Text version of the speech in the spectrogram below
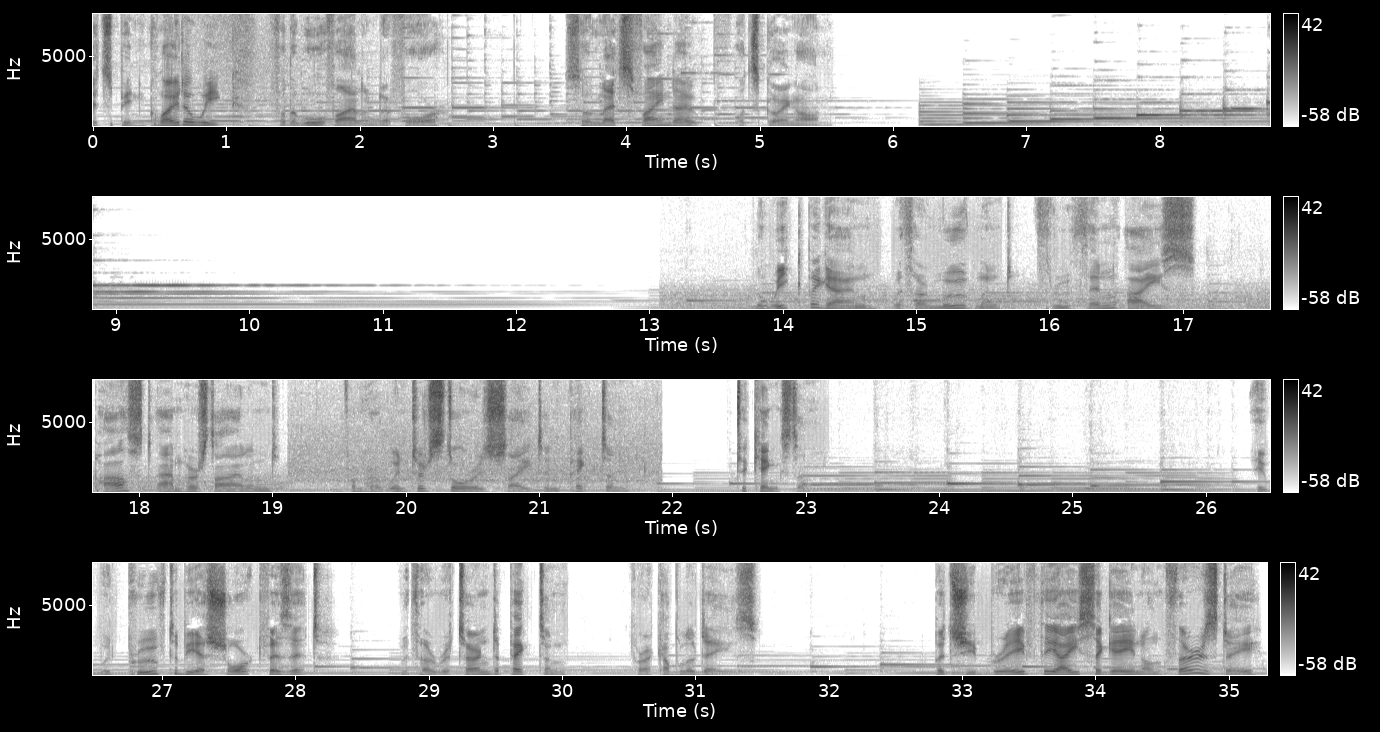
It's been quite a week for the Wolfe Islander 4, so let's find out what's going on. The week began with her movement through thin ice past Amherst Island from her winter storage site in Picton to Kingston. It would prove to be a short visit with her return to Picton for a couple of days. But she braved the ice again on Thursday,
